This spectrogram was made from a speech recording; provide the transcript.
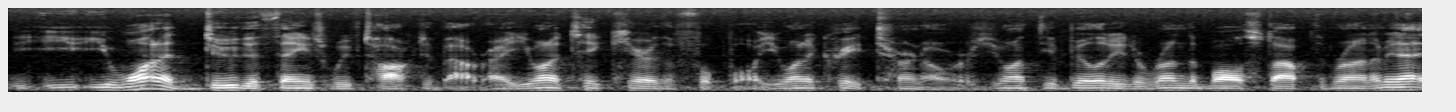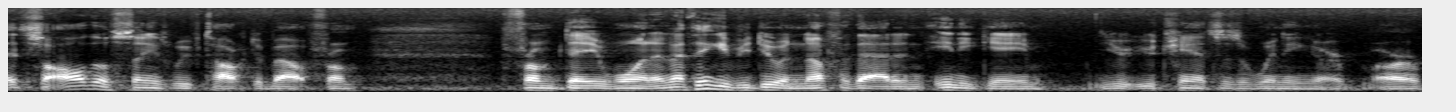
you, you want to do the things we've talked about, right? You want to take care of the football. You want to create turnovers. You want the ability to run the ball, stop the run. I mean, it's all those things we've talked about from from day one. And I think if you do enough of that in any game, your, your chances of winning are, are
